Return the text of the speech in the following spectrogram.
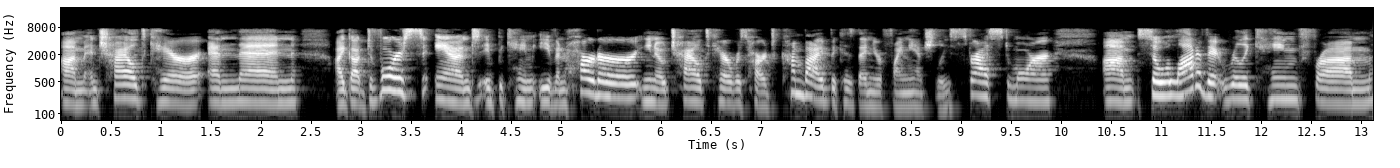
um, and childcare. And then I got divorced and it became even harder. You know, childcare was hard to come by because then you're financially stressed more. Um, so a lot of it really came from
